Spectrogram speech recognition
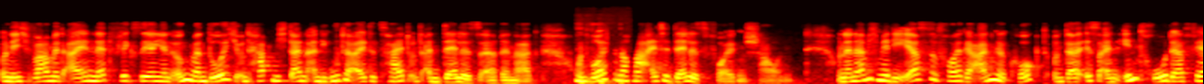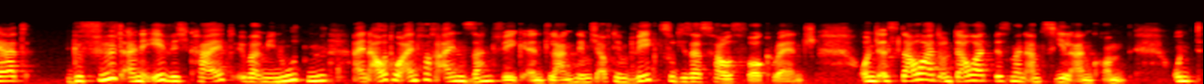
Und ich war mit allen Netflix-Serien irgendwann durch und habe mich dann an die gute alte Zeit und an Dallas erinnert und wollte noch mal alte Dallas-Folgen schauen. Und dann habe ich mir die erste Folge angeguckt und da ist ein Intro, da fährt gefühlt eine Ewigkeit über Minuten ein Auto einfach einen Sandweg entlang, nämlich auf dem Weg zu dieser South Fork Ranch. Und es dauert und dauert, bis man am Ziel ankommt. Und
